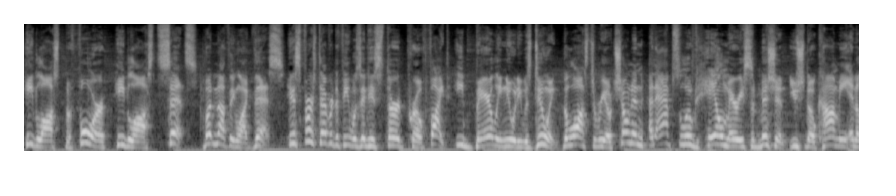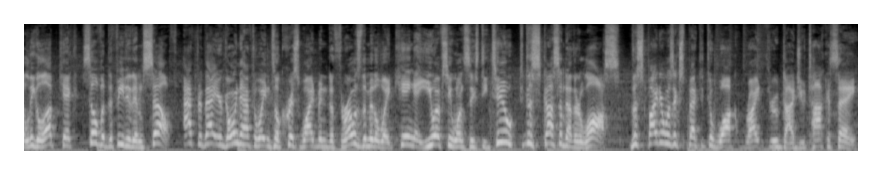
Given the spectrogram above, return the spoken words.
He'd lost before, he'd lost since, but nothing like this. His first ever defeat was in his third pro fight. He barely knew what he was doing. The loss to Ryo Chonan, an absolute Hail Mary submission. Yushin Okami, an illegal upkick, Silva defeated himself. After that, you're going to have to wait until Chris Weidman dethrones the middleweight king at UFC 162 to discuss another loss. The Spider was expected to walk right through Daiju Takase.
